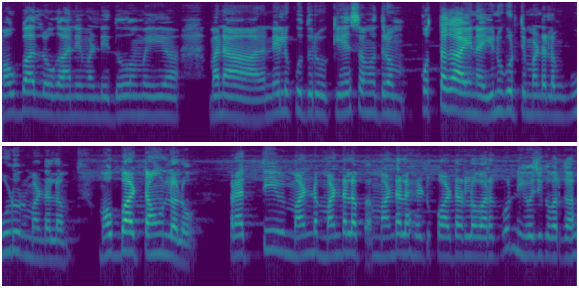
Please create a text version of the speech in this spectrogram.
మహబాద్లో కానివ్వండి దోమ మన నెలుకుదురు కేసముద్రం కొత్తగా అయిన ఇనుగుర్తి మండలం గూడూరు మండలం మహబాద్ టౌన్లలో ప్రతి మండ మండల మండల హెడ్ క్వార్టర్ల వరకు నియోజకవర్గాల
